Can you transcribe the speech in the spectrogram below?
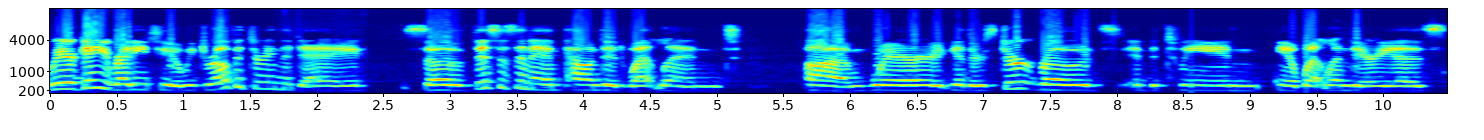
We were getting ready to. We drove it during the day. So this is an impounded wetland um, where you know, there's dirt roads in between you know wetland areas.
